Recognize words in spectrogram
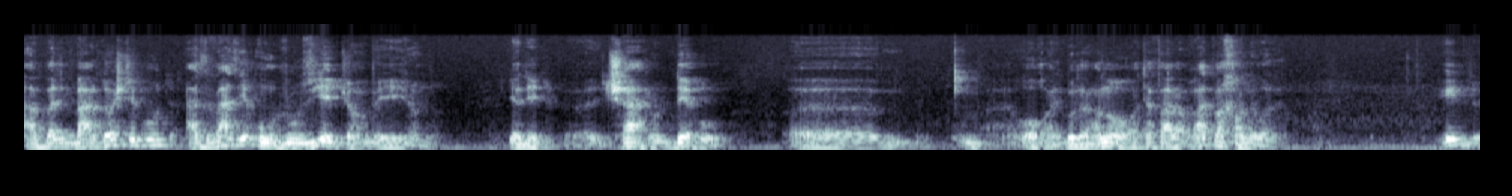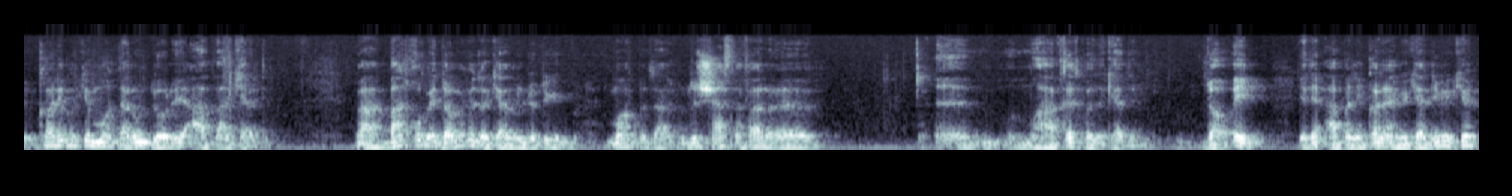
اولین برداشت بود از وضع اون روزی جامعه ایران. یعنی شهر و ده و اوقات گذران اوقات فراغت و خانواده. این کاری بود که ما در اون دوره اول کردیم. و بعد خب ادامه پیدا کرد اونجا دیگه. ما در حدود 60 نفر محقق پیدا کردیم. دائم. یعنی اولین کار هم کردیم که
